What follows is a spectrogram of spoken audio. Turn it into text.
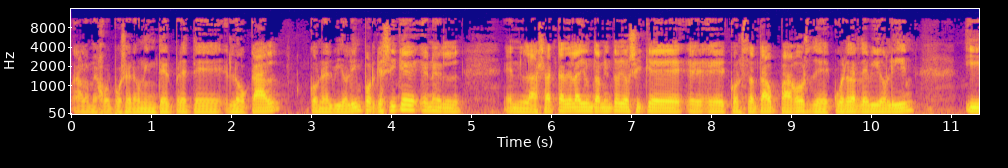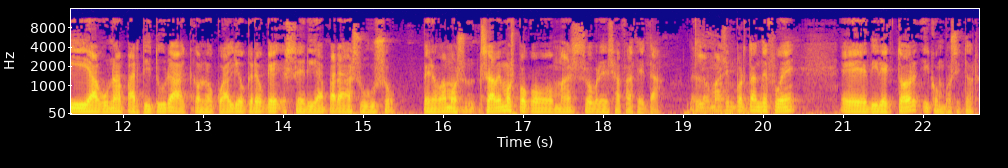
a lo mejor pues era un intérprete local con el violín, porque sí que en el en las actas del ayuntamiento yo sí que he, constatado pagos de cuerdas de violín y alguna partitura, con lo cual yo creo que sería para su uso. Pero vamos, sabemos poco más sobre esa faceta. Lo más importante fue eh, director y compositor.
